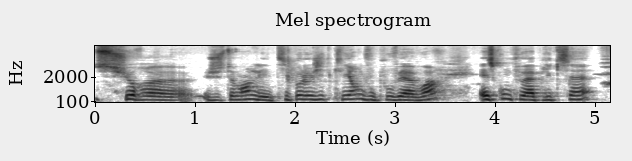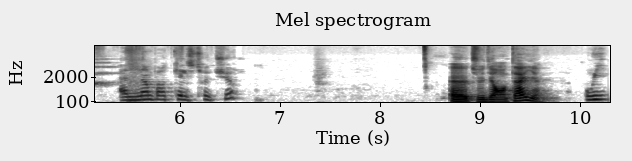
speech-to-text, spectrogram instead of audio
Sur euh, justement les typologies de clients que vous pouvez avoir, est-ce qu'on peut appliquer ça à n'importe quelle structure? Tu veux dire en taille? Oui.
